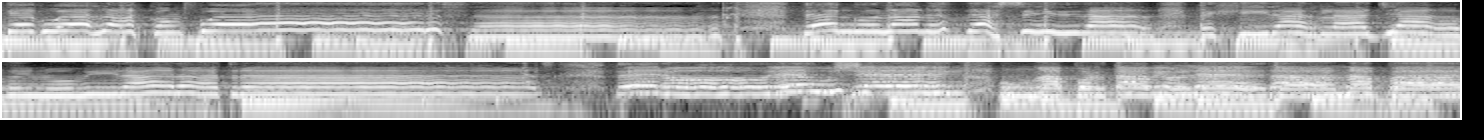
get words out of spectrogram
que vuela con fuerza. Tengo la necesidad de girar la llave y no mirar atrás. Pero debuxei unha porta violeta na parede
